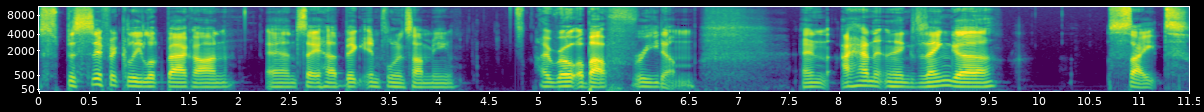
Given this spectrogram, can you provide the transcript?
specifically look back on and say had a big influence on me. I wrote about freedom. And I had an Xanga site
